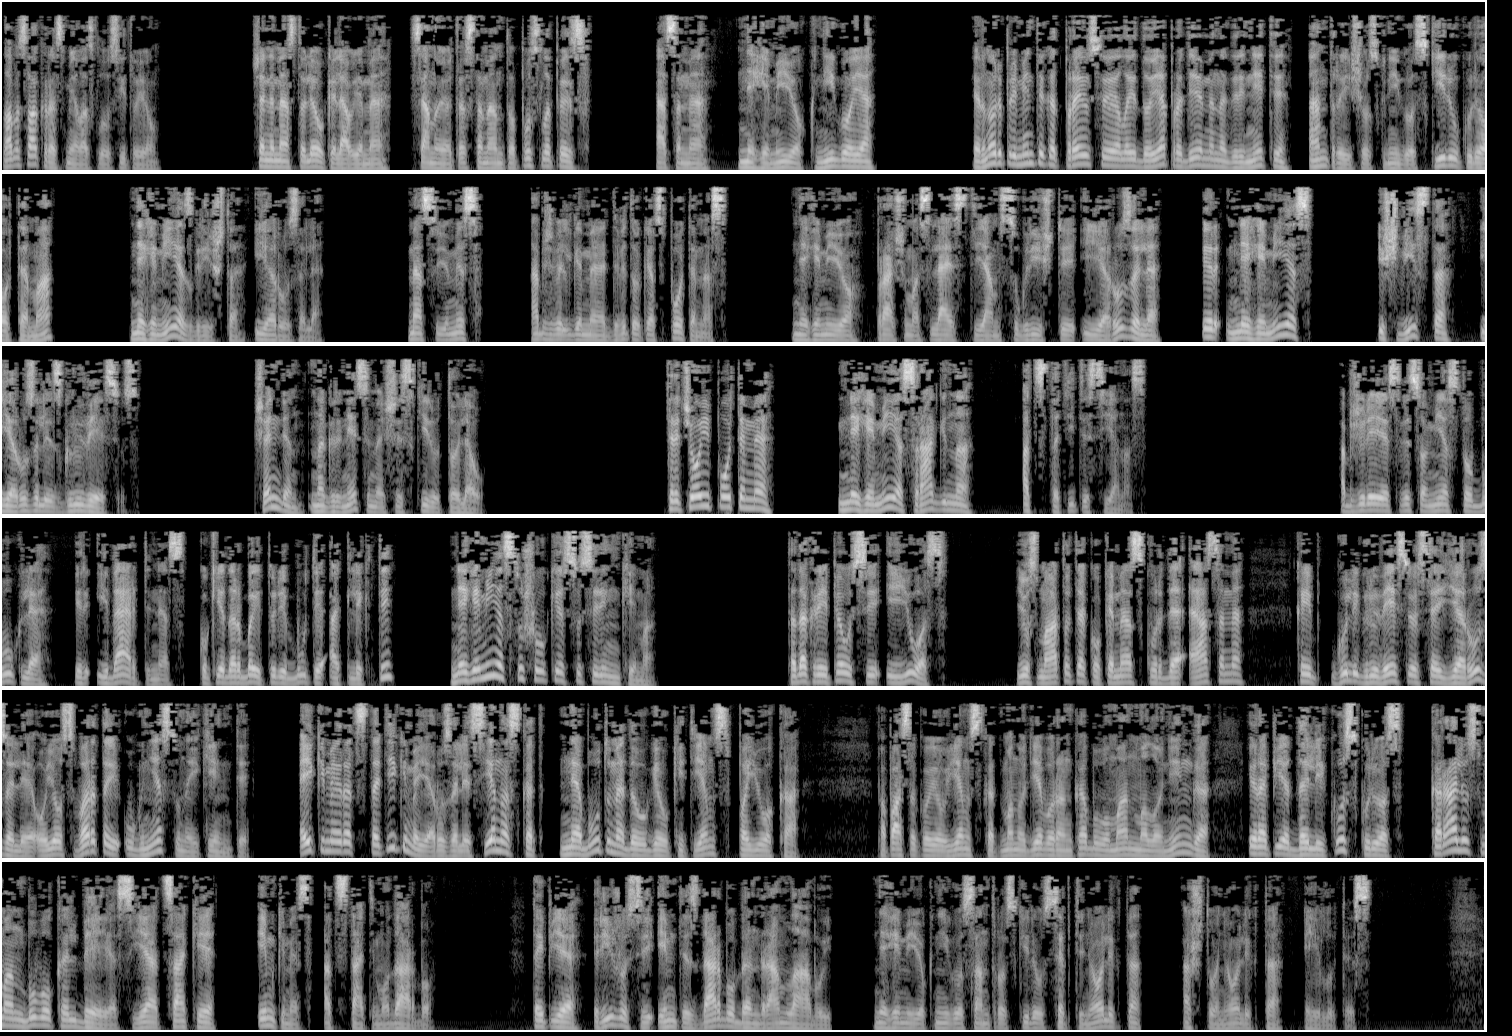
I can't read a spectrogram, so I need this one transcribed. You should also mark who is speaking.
Speaker 1: Labas vakaras, mielas klausytojų. Šiandien mes toliau keliaujame Senojo testamento puslapiais, esame Nehemijo knygoje. Ir noriu priminti, kad praėjusioje laidoje pradėjome nagrinėti antrąjį šios knygos skyrių, kurio tema - Nehemijas grįžta į Jeruzalę. Mes su jumis apžvelgėme dvi tokias potėmes - Nehemijo prašymas leisti jam sugrįžti į Jeruzalę ir Nehemijas išvysta Jeruzalės griuvėsius. Šiandien nagrinėsime šį skyrių toliau. Trečioji potėme - Nehemijas ragina atstatyti sienas. Apžiūrėjęs viso miesto būklę ir įvertinęs, kokie darbai turi būti atlikti, Nehemijas sušaukė susirinkimą. Tada kreipiausi į juos. Jūs matote, kokiame skurde esame, kaip guli griuvėsiuose Jeruzalė, o jos vartai ugnies sunaikinti. Eikime ir atstatykime Jeruzalės sienas, kad nebūtume daugiau kitiems pajuoka. Papasakojau jiems, kad mano Dievo ranka buvo man maloninga ir apie dalykus, kuriuos karalius man buvo kalbėjęs. Jie atsakė, imkimės atstatymo darbo. Taip jie ryžosi imtis darbo bendram labui. Nehemijo knygos antros kiriaus 17-18 eilutės.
